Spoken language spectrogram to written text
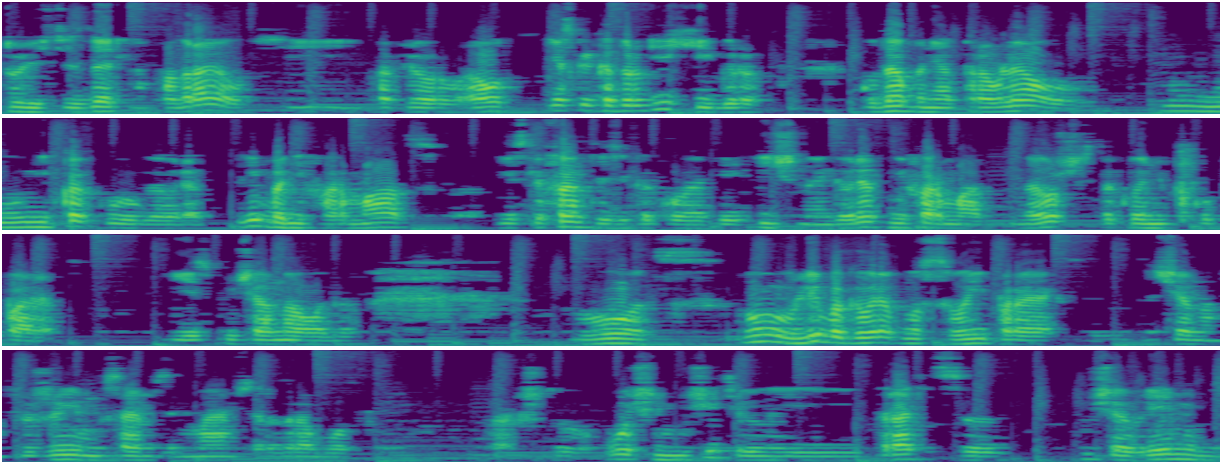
То есть издателям понравилось и попер. А вот несколько других игр, куда бы ни отправлял, ну, ни в какую, говорят. Либо не формат, если фэнтези какое-то эпичное, говорят, не формат. Народ сейчас такое не покупает. Есть куча аналогов. Вот. Ну, либо говорят, ну, свои проекты. Зачем нам чужие, мы сами занимаемся разработкой. Так что очень мучительно и тратится куча времени.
